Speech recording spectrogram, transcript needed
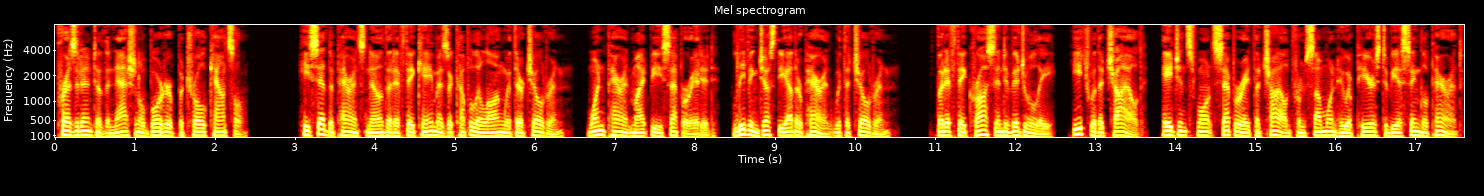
president of the National Border Patrol Council. He said the parents know that if they came as a couple along with their children, one parent might be separated, leaving just the other parent with the children. But if they cross individually, each with a child, agents won't separate the child from someone who appears to be a single parent.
